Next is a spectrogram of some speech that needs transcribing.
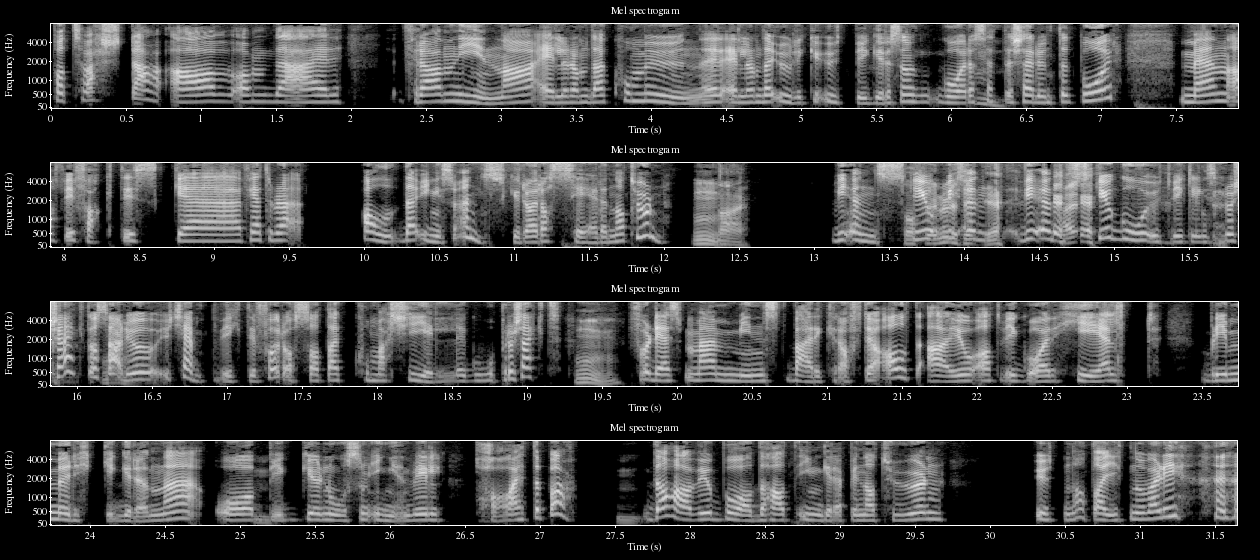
på tvers da, av om det er fra Nina, eller om det er kommuner, eller om det er ulike utbyggere som går og Mm. setter seg rundt et bord, men at vi faktisk eh, For jeg tror det er, alle, det er ingen som ønsker å rasere naturen. Mm. Nei. Vi ønsker, jo, vi, Sannsynligvis øn, vi ønsker jo gode utviklingsprosjekt, og så er det jo kjempeviktig for oss at det er kommersielle gode prosjekt. Mm. For det som er minst bærekraftig av alt, er jo at vi går helt blir mørkegrønne og Mm. bygger noe som ingen vil ha etterpå. Mm. Da har vi jo både hatt inngrep i naturen uten at det har gitt noe verdi.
